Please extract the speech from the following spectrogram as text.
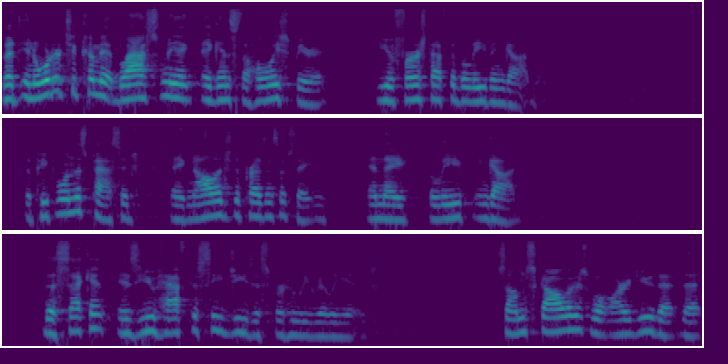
But in order to commit blasphemy against the Holy Spirit, you first have to believe in God. The people in this passage, they acknowledge the presence of Satan and they believe in God. The second is you have to see Jesus for who he really is. Some scholars will argue that, that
